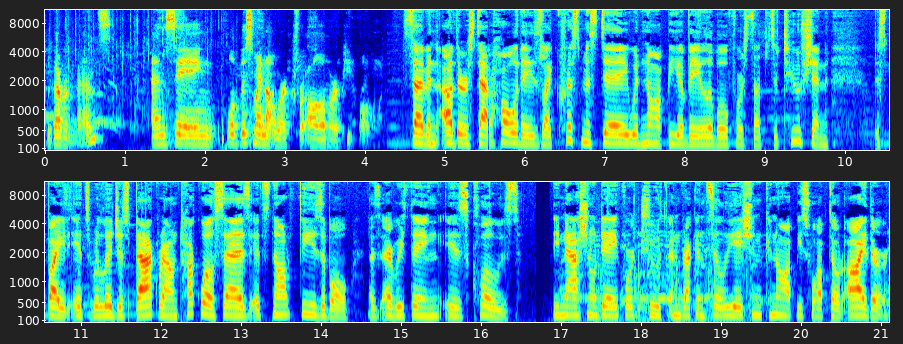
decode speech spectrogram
the governments and saying, well, this might not work for all of our people. Seven other stat holidays like Christmas Day would not be available for substitution. Despite its religious background, Tuckwell says it's not feasible as everything is closed. The National Day for Truth and Reconciliation cannot be swapped out either,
